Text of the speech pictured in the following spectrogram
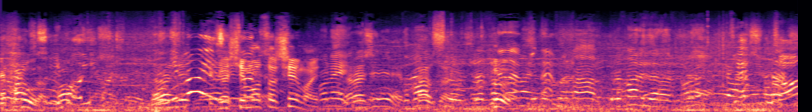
Na pauzę. Na razie, Tylko się mocno trzymaj. na razie nie, pauza. Browary zaraz. Co?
